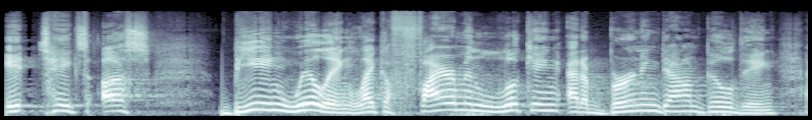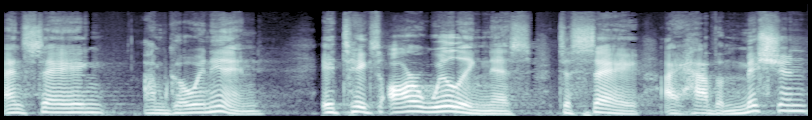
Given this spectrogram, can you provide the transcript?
it takes us being willing, like a fireman looking at a burning down building and saying, I'm going in. It takes our willingness to say, I have a mission,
